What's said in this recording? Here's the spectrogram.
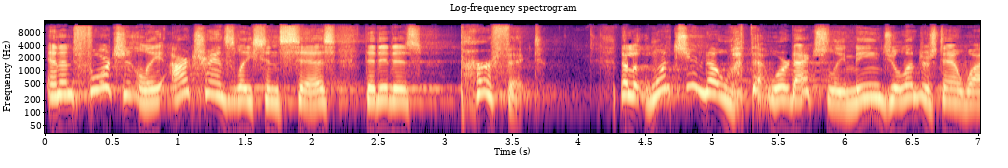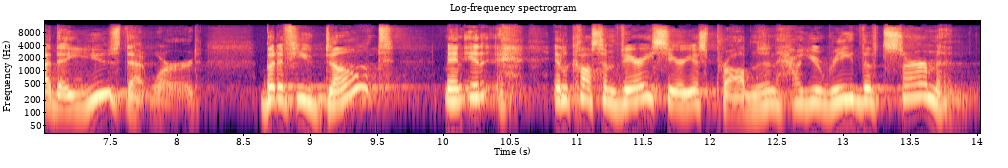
And unfortunately, our translation says that it is perfect. Now, look, once you know what that word actually means, you'll understand why they use that word. But if you don't, man, it, it'll cause some very serious problems in how you read the sermon.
